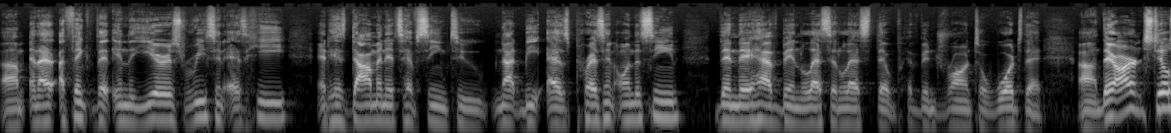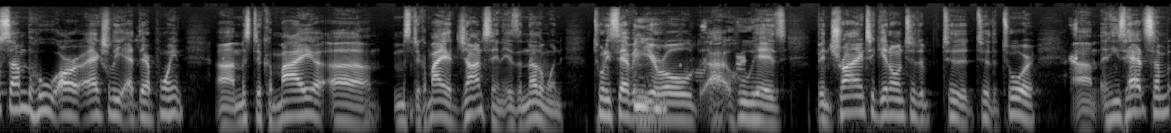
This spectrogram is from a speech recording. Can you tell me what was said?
Um, and I, I think that in the years recent, as he and his dominance have seemed to not be as present on the scene, then there have been less and less that have been drawn towards that. Uh, there are still some who are actually at their point. Uh, Mr. Kamaiu, uh, Mr. Kamaiu Johnson is another one, 27 year old uh, who has been trying to get onto the to to the tour, um, and he's had some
